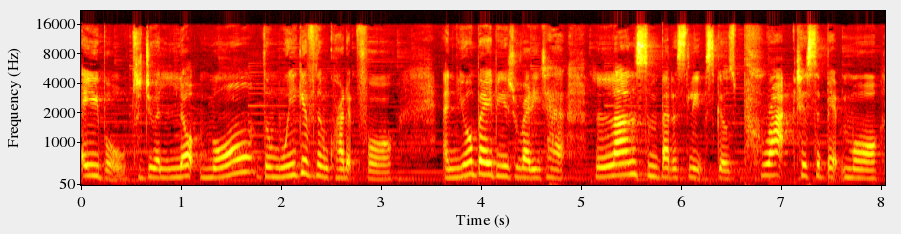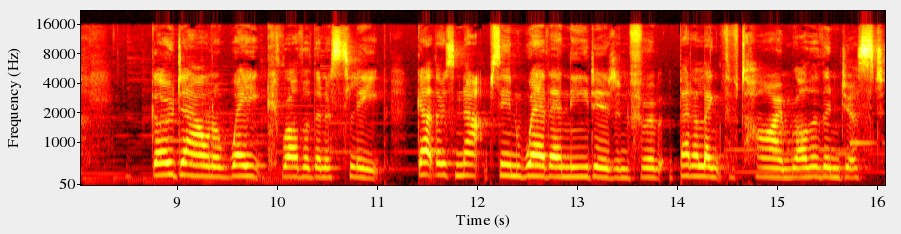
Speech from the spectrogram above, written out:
able to do a lot more than we give them credit for. And your baby is ready to learn some better sleep skills, practice a bit more, go down awake rather than asleep, get those naps in where they're needed and for a better length of time rather than just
